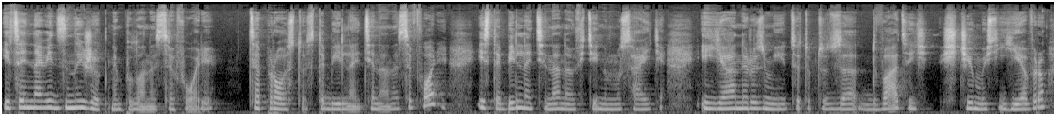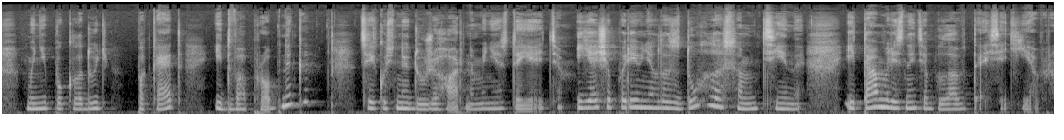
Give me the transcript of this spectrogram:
І це навіть знижок не було на Сефорі. Це просто стабільна ціна на Сефорі і стабільна ціна на офіційному сайті. І я не розумію, це тобто за 20 з чимось євро мені покладуть пакет і два пробники. Це якось не дуже гарно, мені здається. І я ще порівняла з Дугласом ціни, і там різниця була в 10 євро,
